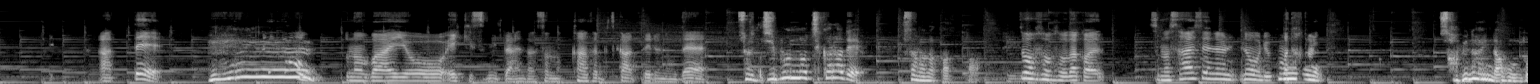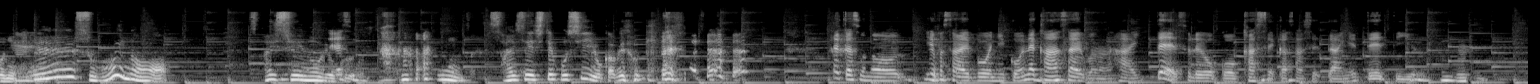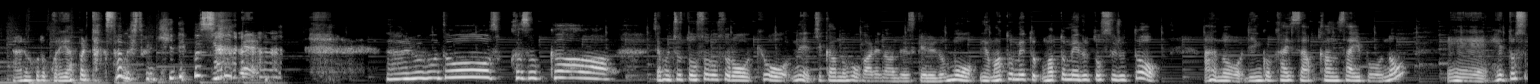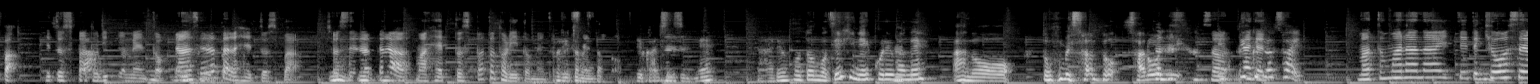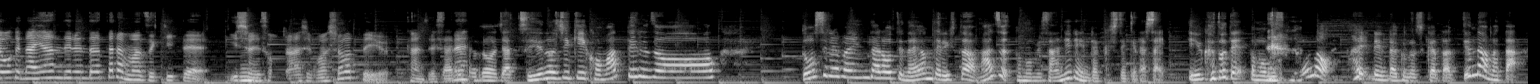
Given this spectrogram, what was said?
あって、へー。そのバイオエキスみたいな、その幹細胞使ってるので。それ自分の力で腐らなかったっていう。そうそうそう。だから、その再生の能力も高い。錆びないんだ、本当に。うん、えー、すごいな。再生能力。うん、再生してほしいよ、髪の毛。なんかその、やっぱ細胞にこうね、幹細胞が入って、それをこう活性化させてあげてっていう。うん、うん、なるほど。これやっぱりたくさんの人に聞いてほしいね。なるほど。そっかそっか。じゃあちょっとそろそろ今日ね、時間の方があれなんですけれども、いやまとめと、まとめるとすると、あの、リンゴ幹細胞の、えー、ヘッドスパ。ヘッドスパトリートメント。男性だったらヘッドスパ。女性だったら、まあ、ヘッドスパとトリートメント、トリートメントという感じですよね。なるほど。もうぜひね、これはね、あの、ともめさんのサロンに行ってください。まとまらないって言って矯正を悩んでるんだったらまず来て一緒に相談しましょうっていう感じですね。なるほど。じゃあ梅雨の時期困ってるぞどうすればいいんだろうって悩んでる人はまずともみさんに連絡してください。ということで ともみさんの、はい、連絡の仕方っていうのはまた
